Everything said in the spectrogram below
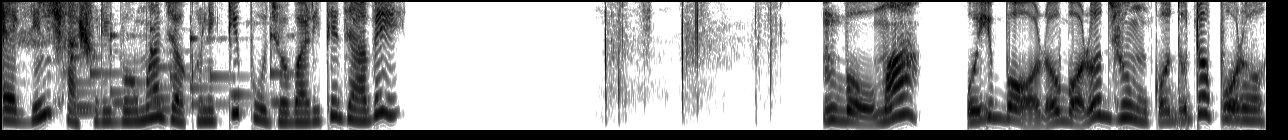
একদিন শাশুড়ি বৌমা যখন একটি পুজো বাড়িতে যাবে বৌমা, ওই বড় বড় ঝুমকো দুটো পরো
